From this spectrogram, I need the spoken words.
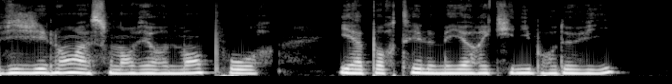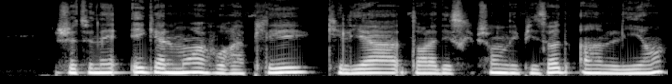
vigilant à son environnement pour y apporter le meilleur équilibre de vie. Je tenais également à vous rappeler qu'il y a dans la description de l'épisode un lien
